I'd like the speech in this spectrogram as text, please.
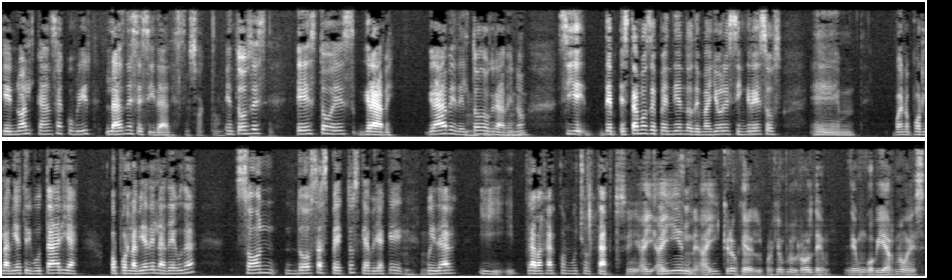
que no alcanza a cubrir las necesidades. Exactamente. Entonces, esto es grave, grave, del uh -huh, todo grave, ¿no? Uh -huh. Si de, estamos dependiendo de mayores ingresos, eh, bueno, por la vía tributaria o por la vía de la deuda, son dos aspectos que habría que uh -huh. cuidar y, y, trabajar con mucho tacto. Sí, ahí, ahí, en, sí. ahí creo que, el, por ejemplo, el rol de, de un gobierno es,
